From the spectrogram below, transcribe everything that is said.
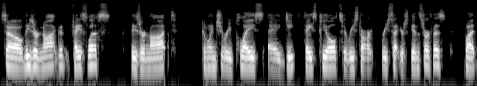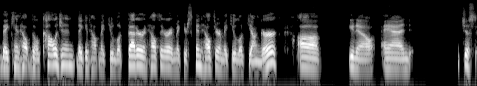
So these are not good facelifts. These are not going to replace a deep face peel to restart, reset your skin surface, but they can help build collagen. They can help make you look better and healthier and make your skin healthier and make you look younger. Uh, you know, and just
